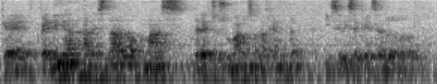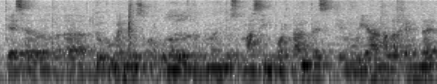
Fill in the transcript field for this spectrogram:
que pedían al Estado más derechos humanos a la gente y se dice que es el, que es el documento o uno de los documentos más importantes que movía a la gente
